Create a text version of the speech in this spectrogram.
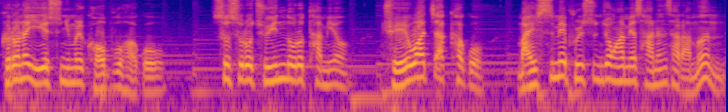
그러나 예수님을 거부하고 스스로 주인 노릇하며 죄와 짝하고 말씀에 불순종하며 사는 사람은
